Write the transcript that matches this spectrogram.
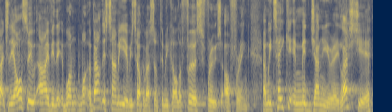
actually all through Ivy, one, about this time of year, we talk about something we call the first fruits offering. And we take it in mid January. Last year,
